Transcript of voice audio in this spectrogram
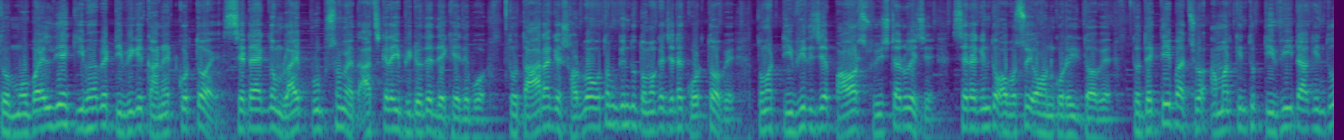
তো মোবাইল দিয়ে কীভাবে টিভিকে কানেক্ট করতে হয়, সেটা একদম লাইভ প্রুফ সমেত আজকের এই ভিডিওতে দেখিয়ে দেবো। তো তার আগে সর্বপ্রথম কিন্তু তোমাকে যেটা করতে হবে, তোমার টিভির যে পাওয়ার সুইচটা রয়েছে, সেটা কিন্তু অবশ্যই অন করে দিতে হবে। তো দেখতেই পাচ্ছ, আমার কিন্তু টিভিটা কিন্তু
